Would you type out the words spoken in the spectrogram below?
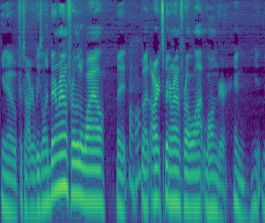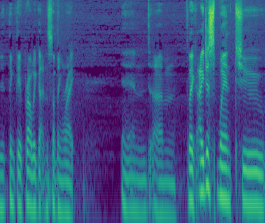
you know photography's only been around for a little while, but but art's been around for a lot longer, and you, you think they've probably gotten something right. And um, like I just went to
